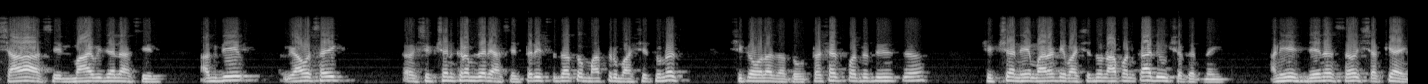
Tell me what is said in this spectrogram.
शाळा असतील महाविद्यालय असतील अगदी व्यावसायिक शिक्षणक्रम जरी असेल तरी सुद्धा तो मातृभाषेतूनच शिकवला जातो. तशाच पद्धतीचं शिक्षण हे मराठी भाषेतून आपण का देऊ शकत नाही? आणि हे देणं सहज शक्य आहे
